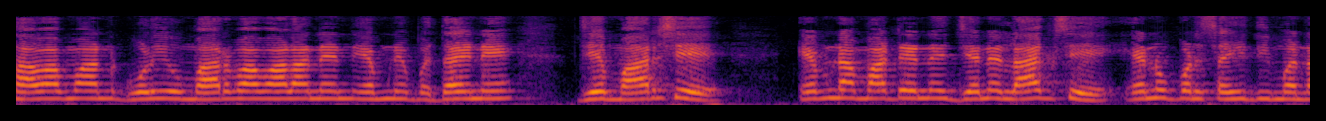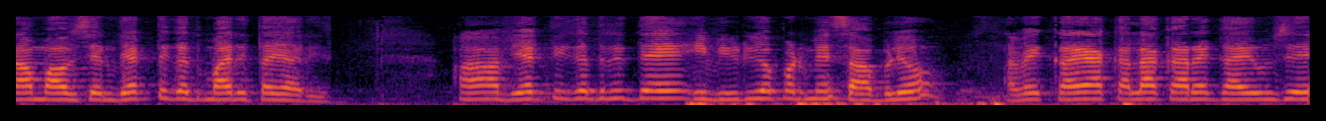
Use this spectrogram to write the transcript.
ખાવામાં ગોળીઓ મારવા વાળાને એમને બધાને જે મારશે, એમના માટેને જેને લાગશે, એનું પણ શહીદીમાં નામ આવશે વ્યક્તિગત મારી તૈયારી આ વ્યક્તિગત રીતે એ વીડિયો પણ મેં સાંભળ્યો. હવે કયા કલાકારે ગાયું છે,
